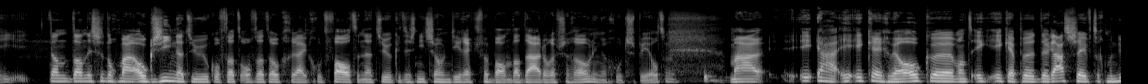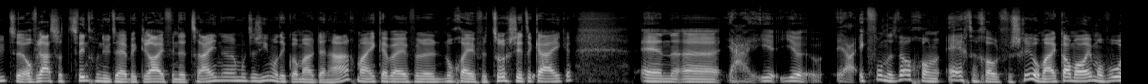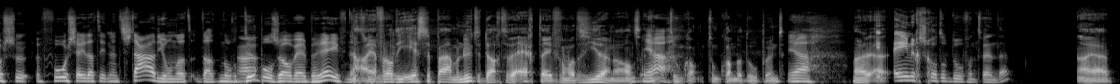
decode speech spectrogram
dan, dan is het nog maar ook zien natuurlijk of dat, of dat ook gelijk goed valt. En natuurlijk, het is niet zo'n direct verband dat daardoor FC Groningen goed speelt. Maar ik- ja, ik, ik kreeg wel ook, eh, want ik, ik heb eh, de laatste 70 minuten, of de laatste 20 minuten heb ik live in de trein eh, moeten zien, want ik kwam uit Den Haag. Maar ik heb even, nog even terug zitten kijken. En eh, ja, je, je, ja, ik vond het wel gewoon echt een groot verschil. Maar ik kan me al helemaal voorst- voorstellen dat in het stadion dat, dat nog Ah. dubbel zo werd beleefd. Nou ja, vooral die eerste paar minuten dachten we echt even van wat is hier aan de hand. Ja. En toen kwam, toen kwam dat doelpunt. Ja, Maar eh, Enig schot op doel van Twente. nou ja,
